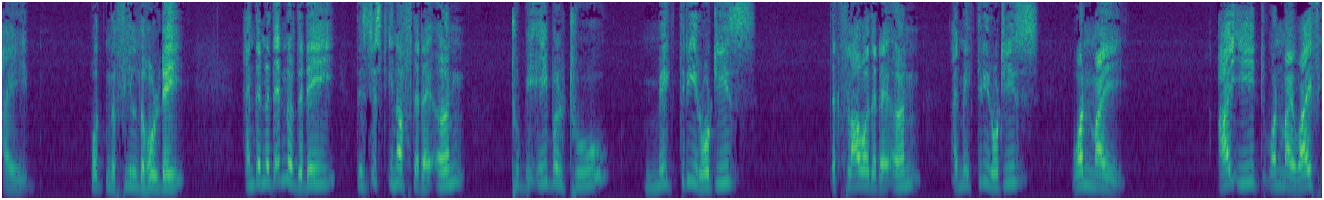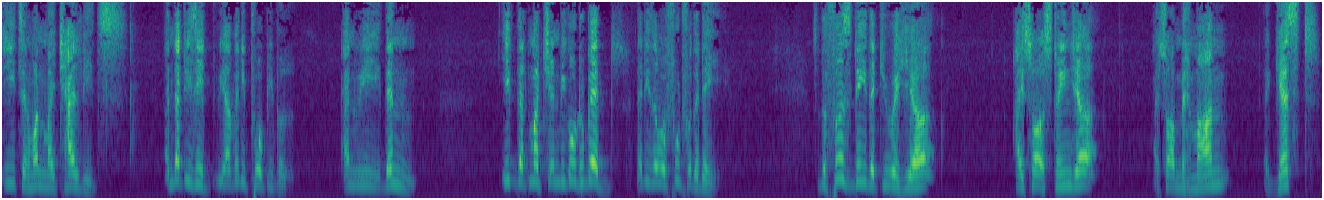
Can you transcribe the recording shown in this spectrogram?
I work in the field the whole day. And then at the end of the day, there's just enough that I earn to be able to make three rotis, that flour that I earn, I make three rotis, one my I eat, one my wife eats, and one my child eats. And that is it. We are very poor people. And we then eat that much and we go to bed. That is our food for the day. So the first day that you were here, I saw a stranger, I saw a mehman, a guest,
